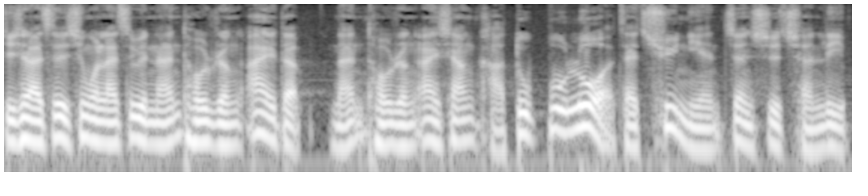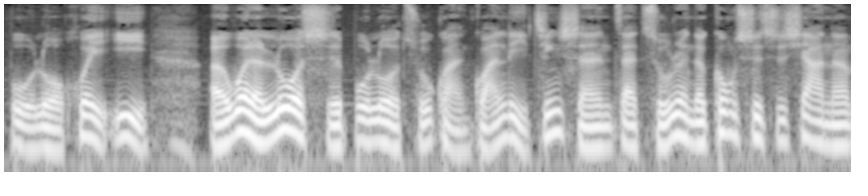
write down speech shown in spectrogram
接下来这则新闻来自于南投仁爱的南投仁爱乡卡杜部落，在去年正式成立部落会议，而为了落实部落主管管理精神，在族人的共识之下呢，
